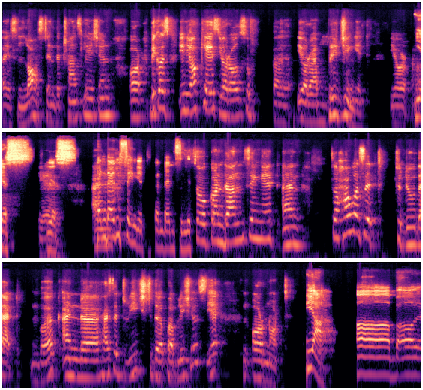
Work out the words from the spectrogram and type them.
is lost in the translation, or because in your case you're also uh, you're abridging it, you're uh, Yes. Yes. Yes. and Condensing it, condensing it. so condensing it, and so how was it to do that work, and uh, has it reached the publishers yet or not? Yeah. Um, uh,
